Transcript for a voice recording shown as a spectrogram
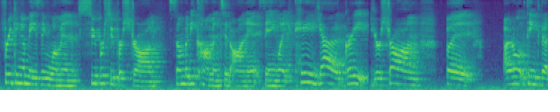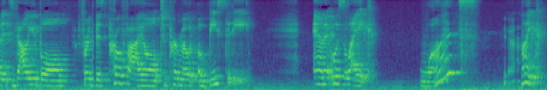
Freaking amazing woman, super, super strong. Somebody commented on it saying, like, hey, yeah, great, you're strong, but I don't think that it's valuable for this profile to promote obesity. And it was like, what? Yeah. Like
